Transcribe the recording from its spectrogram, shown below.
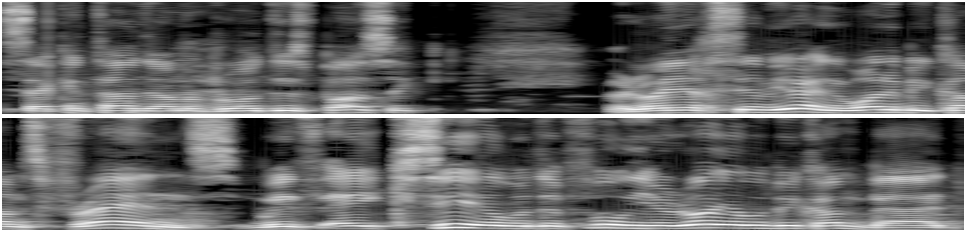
Second time Rambam brought this pasuk. The one who becomes friends with a ksil, with a fool, Yeroya will become bad.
